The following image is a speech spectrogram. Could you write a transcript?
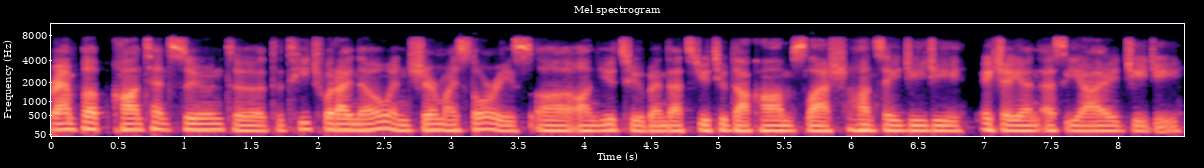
ramp up content soon to to teach what I know and share my stories uh, on YouTube, and that's youtube.com slash hanseigg, H-A-N-S-E-I-G-G.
